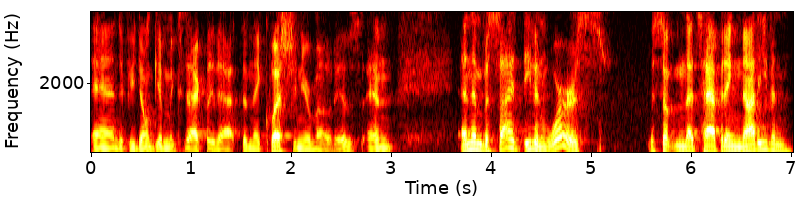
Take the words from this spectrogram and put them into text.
And if you don't give them exactly that, then they question your motives. And and then besides, even worse, is something that's happening. Not even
